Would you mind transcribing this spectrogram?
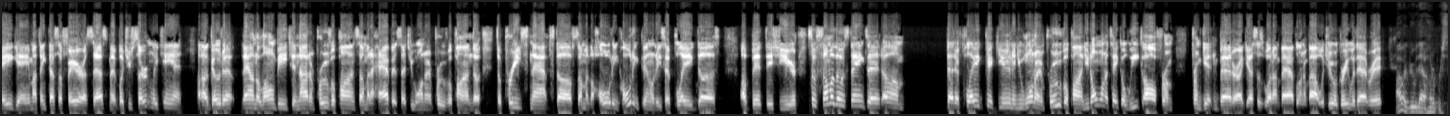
A game. I think that's a fair assessment, but you certainly can't – uh, go to, down to Long Beach and not improve upon some of the habits that you want to improve upon the the pre snap stuff. Some of the holding holding penalties have plagued us a bit this year. So some of those things that um, that have plagued Picayune and you want to improve upon, you don't want to take a week off from from getting better. I guess is what I'm babbling about. Would you agree with that, Rick? I would agree with that 100%.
